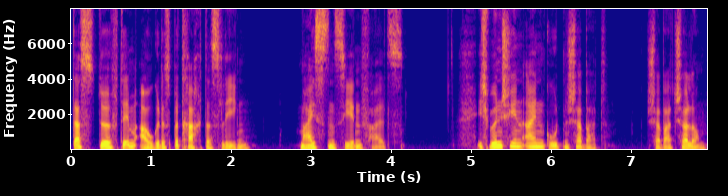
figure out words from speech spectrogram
Das dürfte im Auge des Betrachters liegen. Meistens jedenfalls. Ich wünsche Ihnen einen guten Schabbat. Shabbat Shalom.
